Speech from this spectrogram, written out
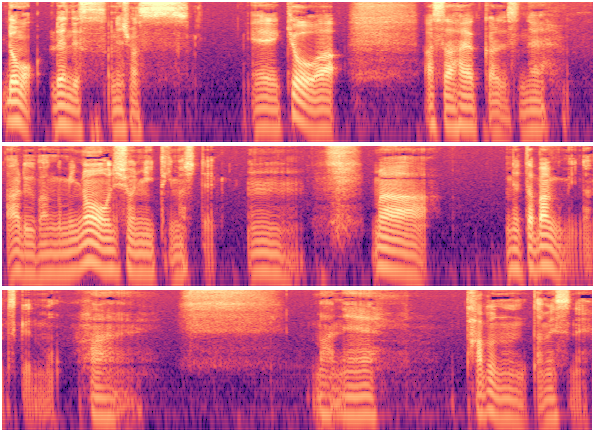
どうも、レンです。お願いします。えー今日は朝早くからですね、ある番組のオーディションに行ってきまして、うん。まあ、ネタ番組なんですけれども、はい。まあね、多分ダメですね。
